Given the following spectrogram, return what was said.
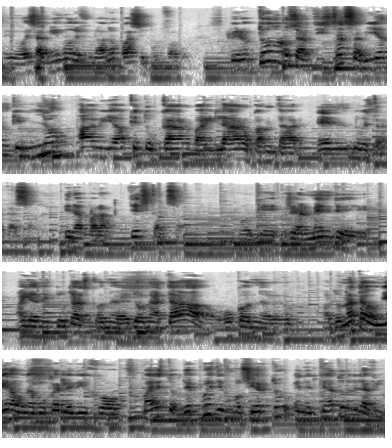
Digo, es amigo de fulano, pase por favor. Pero todos los artistas sabían que no había que tocar, bailar o cantar en nuestra casa. Era para descansar, porque realmente hay anécdotas con eh, Donata o con... eh, a Donata un día una mujer le dijo, maestro, después de un concierto en el Teatro de la Ville,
